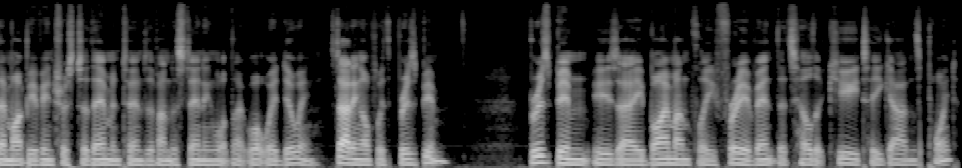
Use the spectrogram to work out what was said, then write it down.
they might be of interest to them in terms of understanding what they, what we're doing. Starting off with BrisBIM. BrisBIM is a bi-monthly free event that's held at QUT Gardens Point.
